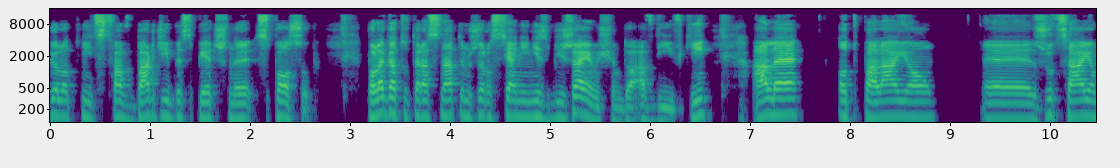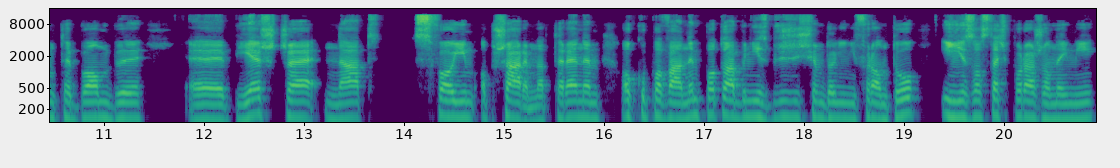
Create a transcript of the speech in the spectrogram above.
lotnictwa w bardziej bezpieczny sposób. Polega to teraz na tym, że Rosjanie nie zbliżają się do Awdijiwki, ale odpalają rzucają te bomby e, jeszcze nad swoim obszarem, nad terenem okupowanym, po to, aby nie zbliżyć się do linii frontu i nie zostać porażonymi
